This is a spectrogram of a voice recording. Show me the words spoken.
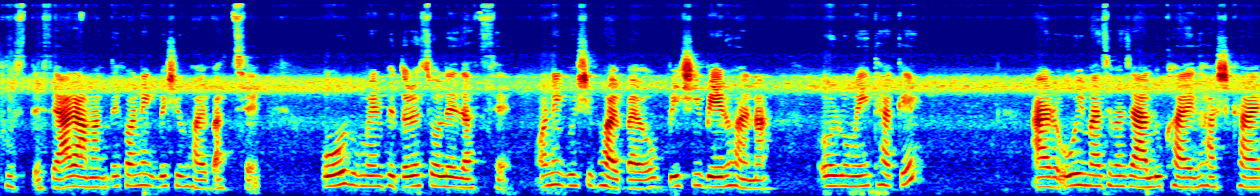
খুঁজতেছে, আর আমাকে দেখে অনেক বেশি ভয় পাচ্ছে। ও রুমের ভেতরে চলে যাচ্ছে, অনেক বেশি ভয় পায়, ও বেশি বের হয় না। ও রুমেই থাকে আর ওই মাঝে মাঝে আলু খায় ঘাস খায়।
